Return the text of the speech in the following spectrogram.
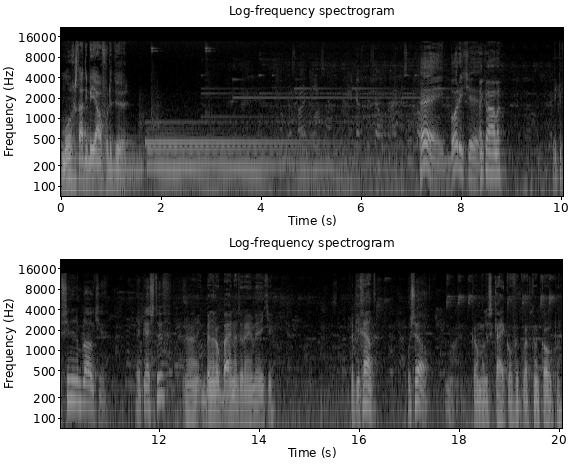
Morgen staat hij bij jou voor de deur. Hey, Borretje. Hey, Kale. Ik heb zin in een blootje. Heb jij stuf? Ja, ik ben er ook bijna doorheen, weet je. Heb je geld? Hoezo? Nou, ik kan wel eens kijken of ik wat kan kopen.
